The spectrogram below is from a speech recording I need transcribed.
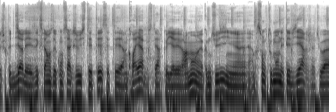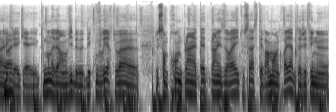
je peux te dire les expériences de concert que j'ai eues cet été c'était incroyable c'est-à-dire qu'il y avait vraiment euh, comme tu dis euh, l'impression que tout le monde était vierge tu vois et que- que- que tout le monde avait envie de découvrir tu vois euh, de s'en prendre plein la tête plein les oreilles tout ça c'était vraiment incroyable j'ai fait une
